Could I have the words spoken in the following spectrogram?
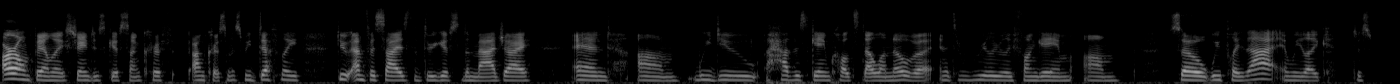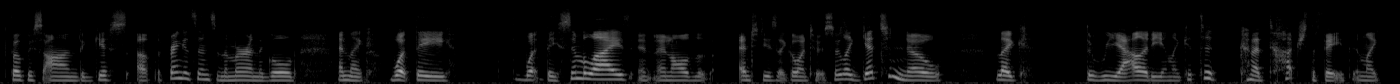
our own family exchanges gifts on on Christmas, we definitely do emphasize the three gifts of the Magi, and um, we do have this game called Stella Nova, and it's a really really fun game. Um, so we play that, and we like just focus on the gifts of the frankincense and the myrrh and the gold, and like what they what they symbolize, and and all the entities that go into it. So like get to know like the reality and like get to kind of touch the faith and like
